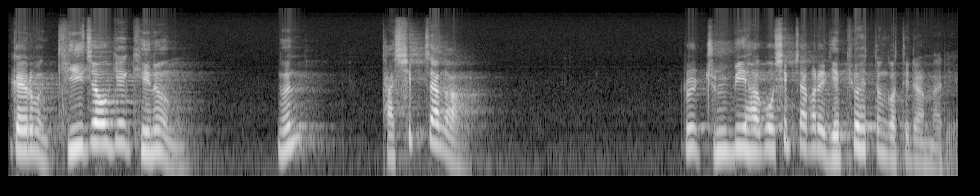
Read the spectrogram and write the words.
그러니까 여러분 기적의 기능은 다 십자가를 준비하고 십자가를 예표했던 것들이란 말이에요.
